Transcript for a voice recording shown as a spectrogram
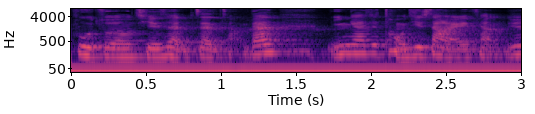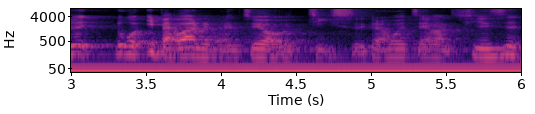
副作用，其实是很正常。但应该是统计上来讲，就是如果一百万的人只有几十个人会这样，其实是。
